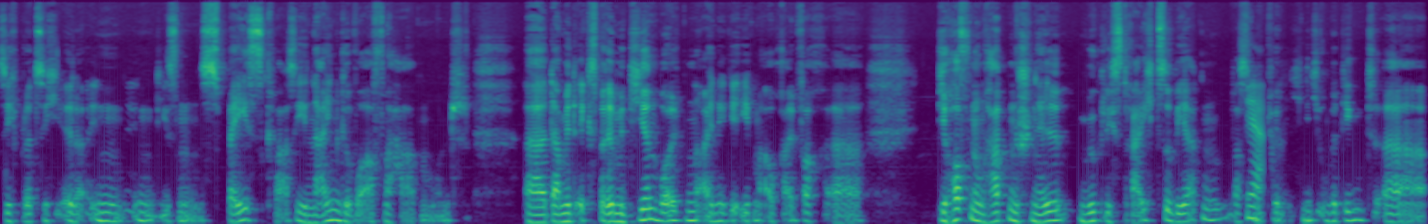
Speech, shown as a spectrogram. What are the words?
sich plötzlich in, in diesen Space quasi hineingeworfen haben und äh, damit experimentieren wollten, einige eben auch einfach äh, die Hoffnung hatten, schnell möglichst reich zu werden, was ja. natürlich nicht unbedingt äh,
